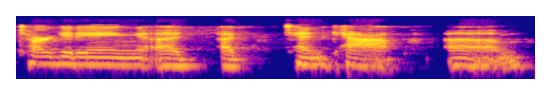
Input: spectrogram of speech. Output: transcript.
targeting a, a 10 cap. Um,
